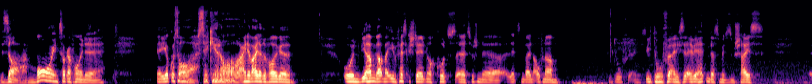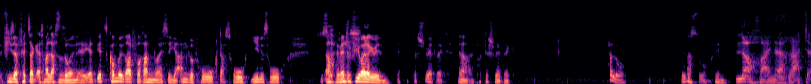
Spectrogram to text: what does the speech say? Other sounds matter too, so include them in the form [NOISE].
So, moin Zockerfreunde. Äh, Yokoso, Sekiro, eine weitere Folge. Und wir haben gerade mal eben festgestellt, noch kurz äh, zwischen der letzten beiden Aufnahmen, Wie doof wir eigentlich wie doof wir eigentlich sind. Ey, wir hätten das mit diesem scheiß fieser Fettsack erstmal lassen sollen. Ey. Jetzt, jetzt kommen wir gerade voran, weißt du, hier Angriff hoch, das hoch, jenes hoch. Ach, wir wären schon viel weiter gewesen. Er packt das Schwert weg. Ja, er packt das Schwert weg. Hallo. Wer Ah. bist du? Reden. Noch eine Ratte.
